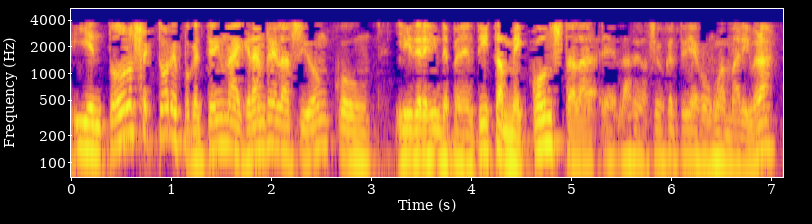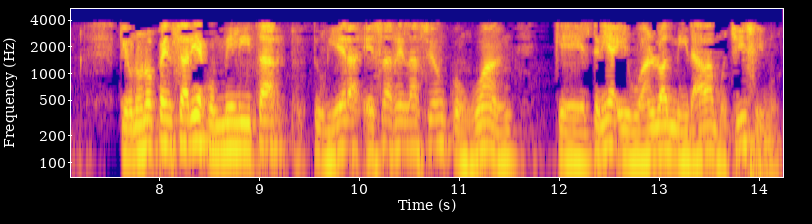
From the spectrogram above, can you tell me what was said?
Y en todos los sectores, porque él tenía una gran relación con líderes independentistas, me consta la, eh, la relación que él tenía con Juan Maribra, que uno no pensaría que un militar tuviera esa relación con Juan que él tenía y Juan lo admiraba muchísimo.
